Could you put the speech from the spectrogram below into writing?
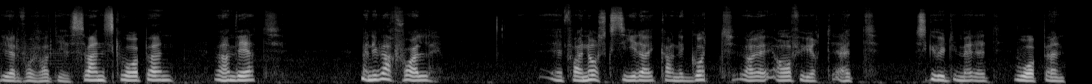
de hadde fått fatt i et svensk våpen, hvem vet. Men i hvert fall fra norsk side kan det godt være avfyrt et skudd med et våpen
